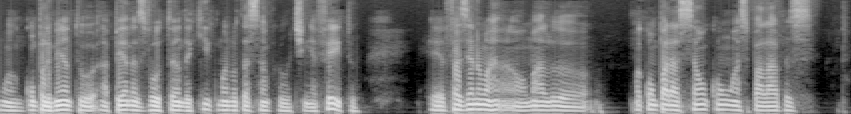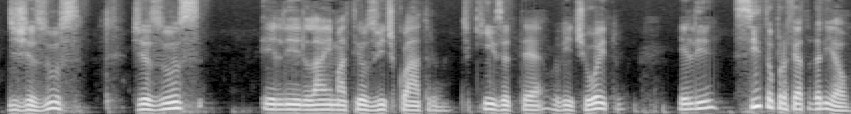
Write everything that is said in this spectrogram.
um complemento, apenas voltando aqui com uma anotação que eu tinha feito, é, fazendo uma, uma, uma comparação com as palavras de Jesus. Jesus, ele lá em Mateus 24, de 15 até o 28, ele cita o profeta Daniel.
